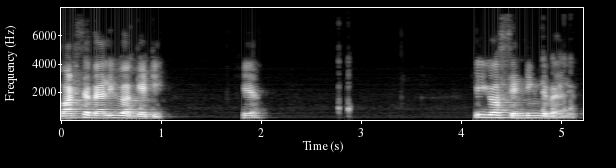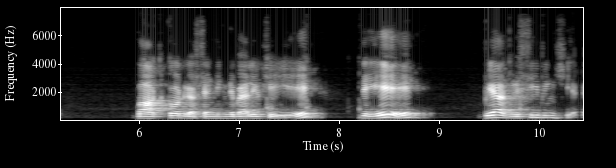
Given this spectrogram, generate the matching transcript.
what is the value you are getting? Here. Here you are sending the value. Barcode you are sending the value to a. The a we are receiving here.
